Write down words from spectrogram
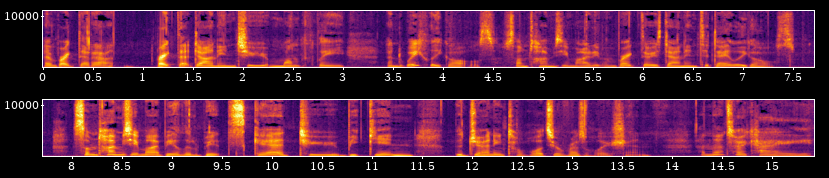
and break that out break that down into monthly and weekly goals. Sometimes you might even break those down into daily goals. Sometimes you might be a little bit scared to begin the journey towards your resolution, and that's okay.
